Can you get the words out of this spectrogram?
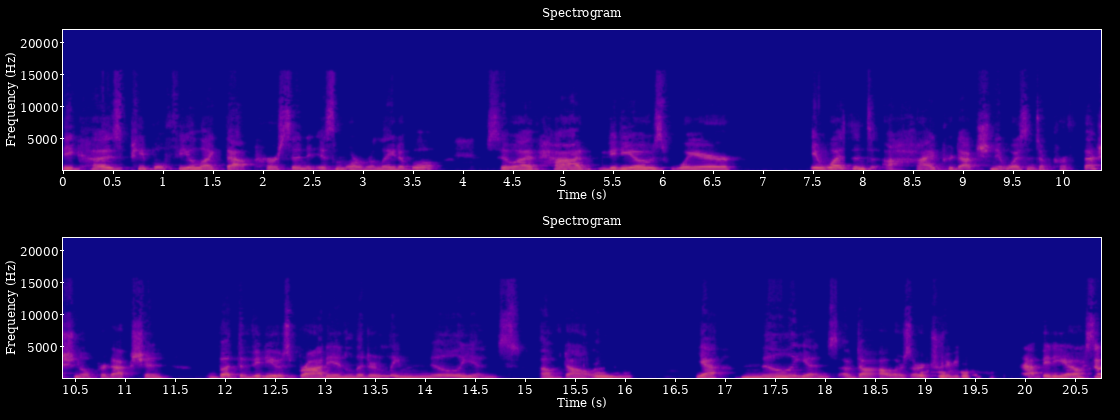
because people feel like that person is more relatable so I've had videos where it wasn't a high production, it wasn't a professional production, but the videos brought in literally millions of dollars. Ooh. Yeah, millions of dollars are attributed to that video. So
